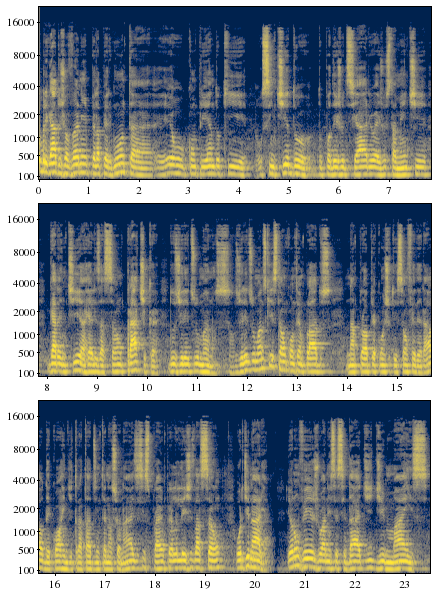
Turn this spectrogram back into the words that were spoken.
obrigado, Giovanni, pela pergunta. Eu compreendo que o sentido do Poder Judiciário é justamente garantir a realização prática dos direitos humanos. Os direitos humanos que estão contemplados na própria Constituição Federal decorrem de tratados internacionais e se espraiam pela legislação ordinária eu não vejo a necessidade de mais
